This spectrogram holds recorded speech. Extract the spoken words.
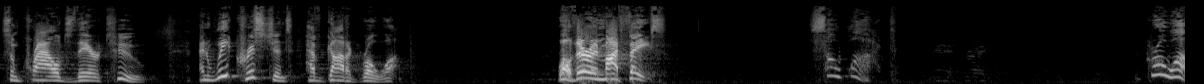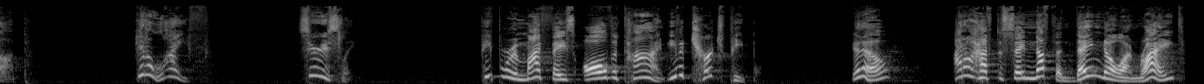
some crowds there too. And we Christians have got to grow up. Well, they're in my face. So what? Grow up. Get a life. Seriously. People are in my face all the time, even church people. You know, I don't have to say nothing. They know I'm right.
